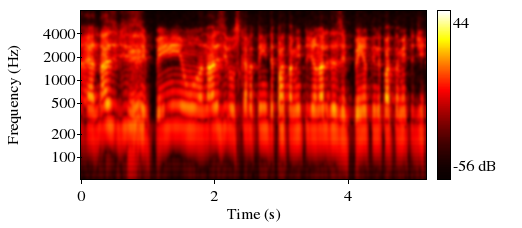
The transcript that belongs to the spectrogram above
É, análise de Que? desempenho, análise, os caras têm departamento de análise de desempenho, tem departamento de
